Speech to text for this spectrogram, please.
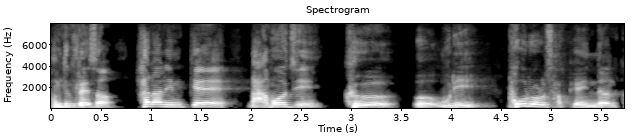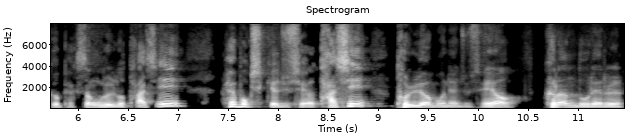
아무튼 그래서 하나님께 나머지 그 어, 우리 포로로 잡혀 있는 그 백성들도 다시 회복시켜 주세요. 다시 돌려보내 주세요. 그런 노래를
